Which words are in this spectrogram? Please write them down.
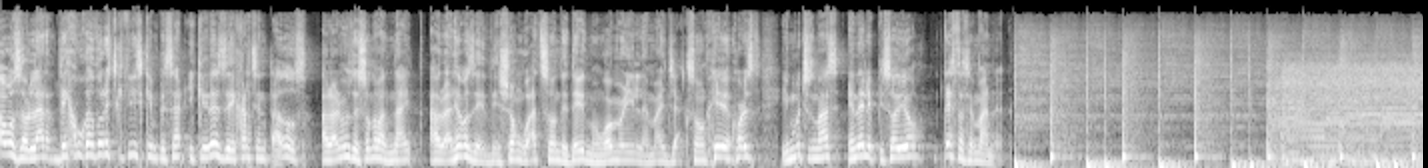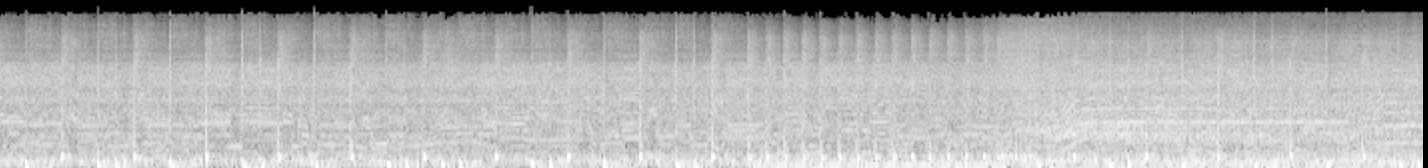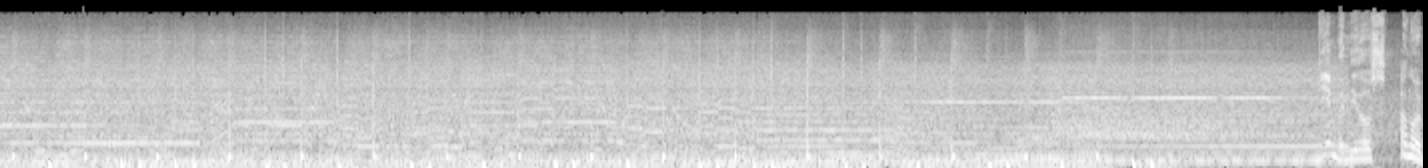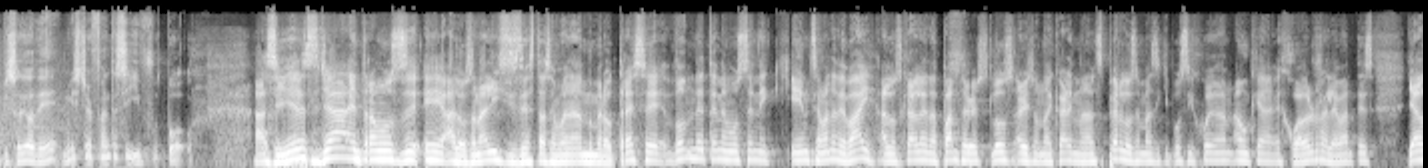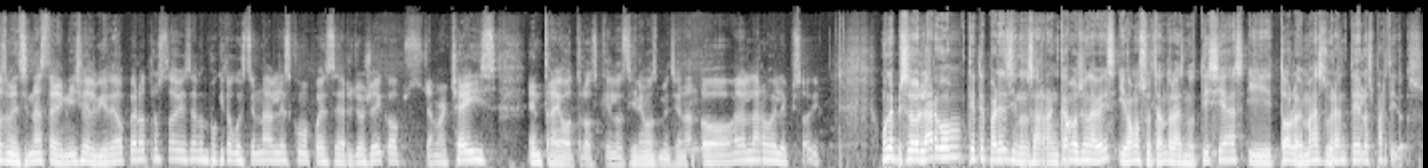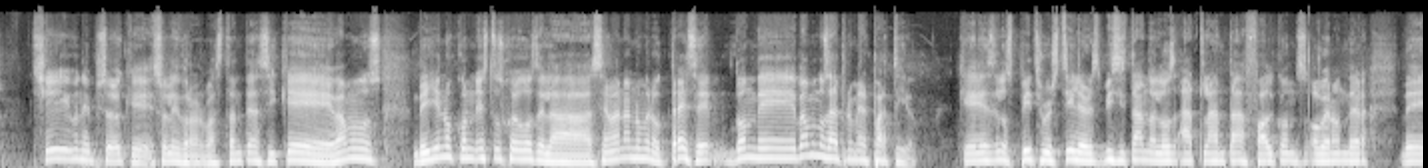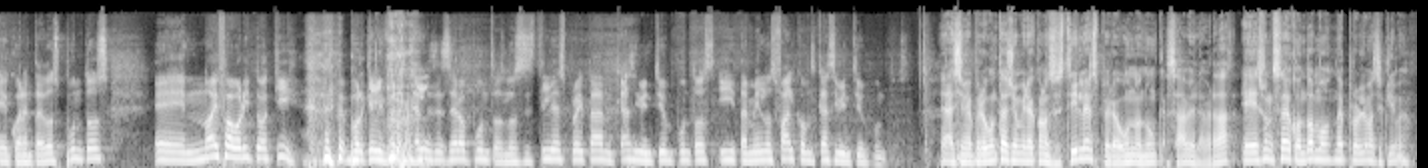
vamos a hablar de jugadores que tienes que empezar y que debes de dejar sentados. Hablaremos de Son Knight, hablaremos de, de Sean Watson, de David Montgomery, Lamar Jackson, Hayden Hurst y muchos más en el episodio de esta semana. Bienvenidos a un nuevo episodio de Mr. Fantasy Football. Así es, ya entramos eh, a los análisis de esta semana número 13, donde tenemos en, semana de bye a los Carolina Panthers, los Arizona Cardinals, pero los demás equipos sí juegan, aunque jugadores relevantes ya los mencionaste al inicio del video, pero otros todavía están un poquito cuestionables, como puede ser Josh Jacobs, Jamar Chase, entre otros, que los iremos mencionando a lo largo del episodio. Un episodio largo, ¿qué te parece si nos arrancamos de una vez y vamos soltando las noticias y todo lo demás durante los partidos? Sí, un episodio que suele durar bastante, así que vamos de lleno con estos juegos de la semana número 13, donde vámonos al primer partido, que es los Pittsburgh Steelers visitando a los Atlanta Falcons over-under de 42 puntos. Eh, no hay favorito aquí, porque el diferencial es de 0 puntos. Los Steelers proyectan casi 21 puntos y también los Falcons casi 21 puntos. Si me preguntas, yo miré con los Steelers, pero uno nunca sabe, la verdad. Es un estadio con domo, no hay problemas de clima.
